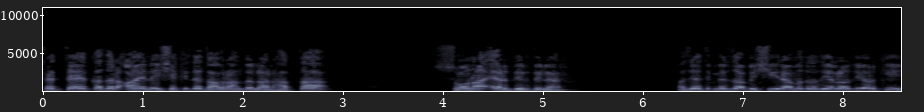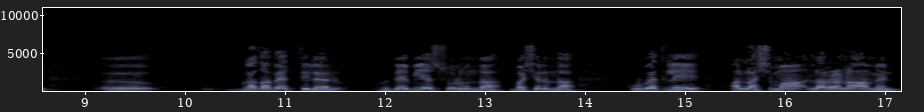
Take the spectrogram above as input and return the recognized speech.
fethe kadar aynı şekilde davrandılar. Hatta sona erdirdiler. Hz. Mirza Beşir Ahmet radıyallahu anh diyor ki e, gadab ettiler. Hudeybiye sulhunda başarında kuvvetli anlaşmalara rağmen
